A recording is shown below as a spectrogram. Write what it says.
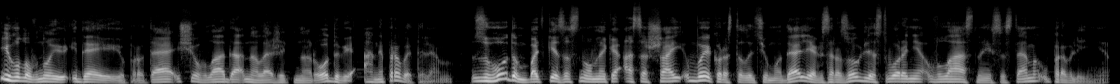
і головною ідеєю про те, що влада належить народові, а не правителям. Згодом батьки-засновники Асашай використали цю модель як зразок для створення власної системи управління.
